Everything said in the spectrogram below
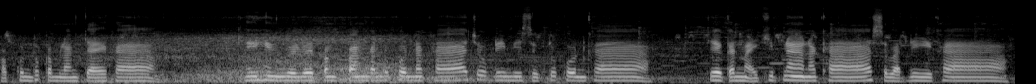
ขอบคุณทุกกำลังใจค่ะให้เฮงรวยๆปังๆกันทุกคนนะคะ โชคดีมีสุขทุกคนค่ะ เจอกันใหม่คลิปหน้านะคะ สวัสดีค่ะ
